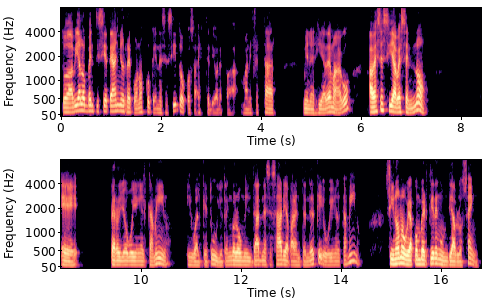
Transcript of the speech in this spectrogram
Todavía a los 27 años reconozco que necesito cosas exteriores para manifestar mi energía de mago. A veces sí, a veces no. Eh, pero yo voy en el camino, igual que tú. Yo tengo la humildad necesaria para entender que yo voy en el camino. Si no, me voy a convertir en un diablo zen.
